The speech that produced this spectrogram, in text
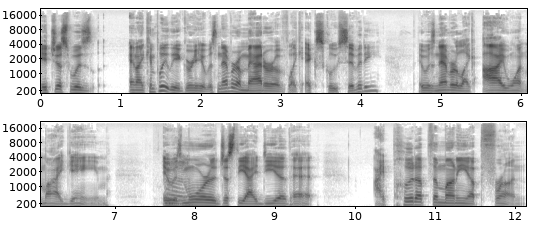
It just was and I completely agree. It was never a matter of like exclusivity. It was never like I want my game. It was hmm. more just the idea that I put up the money up front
